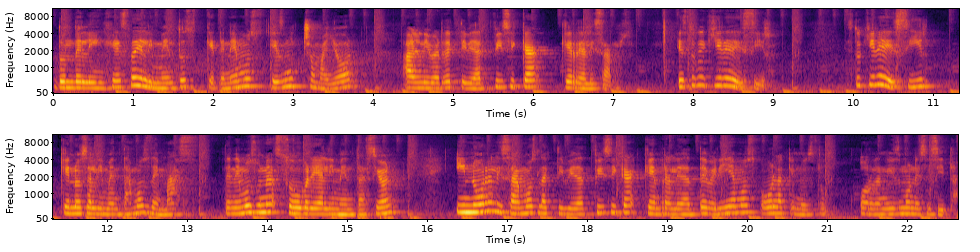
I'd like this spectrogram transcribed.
donde la ingesta de alimentos que tenemos es mucho mayor al nivel de actividad física que realizamos. ¿Esto qué quiere decir? Esto quiere decir que nos alimentamos de más. Tenemos una sobrealimentación y no realizamos la actividad física que en realidad deberíamos o la que nuestro organismo necesita.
